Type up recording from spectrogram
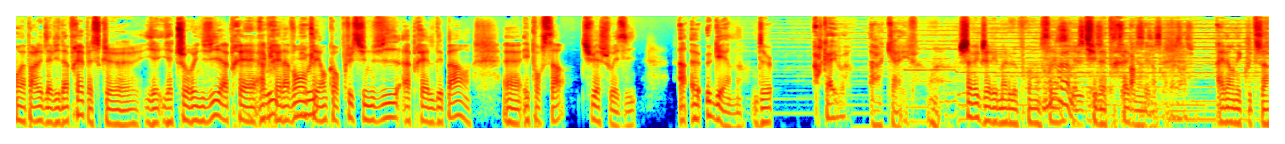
On va parler de la vie d'après parce que il y y a toujours une vie après Eh oui, après la vente eh oui. et encore plus une vie après le départ. Euh, et pour ça, tu as choisi A- Again de Archive. Archive. Ouais. Je savais que j'allais mal le prononcer. Ouais, mais tu l'as très bien parfait, Allez, on écoute ça.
